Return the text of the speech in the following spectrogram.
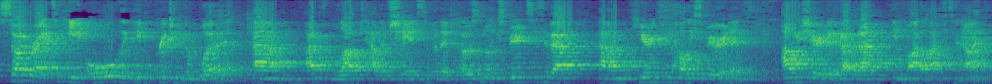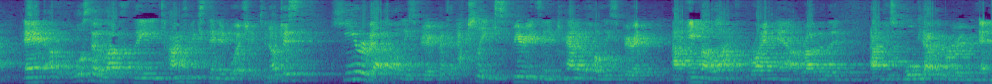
so great to hear all the people preaching the word. Um, I've loved how they've shared some of their personal experiences about um, hearing from the Holy Spirit, and I want to share a bit about that in my life tonight. And I've also loved the times of extended worship to not just hear about the Holy Spirit, but to actually experience and encounter the Holy Spirit uh, in my life right now, rather than um, just walk out the room and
